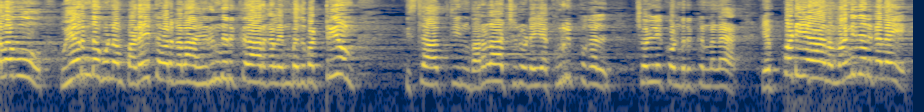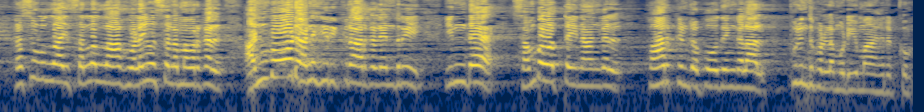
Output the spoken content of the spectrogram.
அளவு உயர்ந்த குணம் படைத்தவர்களாக இருந்திருக்கிறார்கள் என்பது பற்றியும் இஸ்லாத்தின் வரலாற்றினுடைய குறிப்புகள் சொல்லிக் கொண்டிருக்கின்றன. எப்படியான மனிதர்களை ரசூலுல்லாய் சல்லல்லாஹு அலைஹி அவர்கள் அன்போடு அணுகியிருக்கிறார்கள் என்று இந்த சம்பவத்தை நாங்கள் பார்க்கின்ற போது எங்களால் புரிந்து கொள்ள முடியுமா இருக்கும்.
